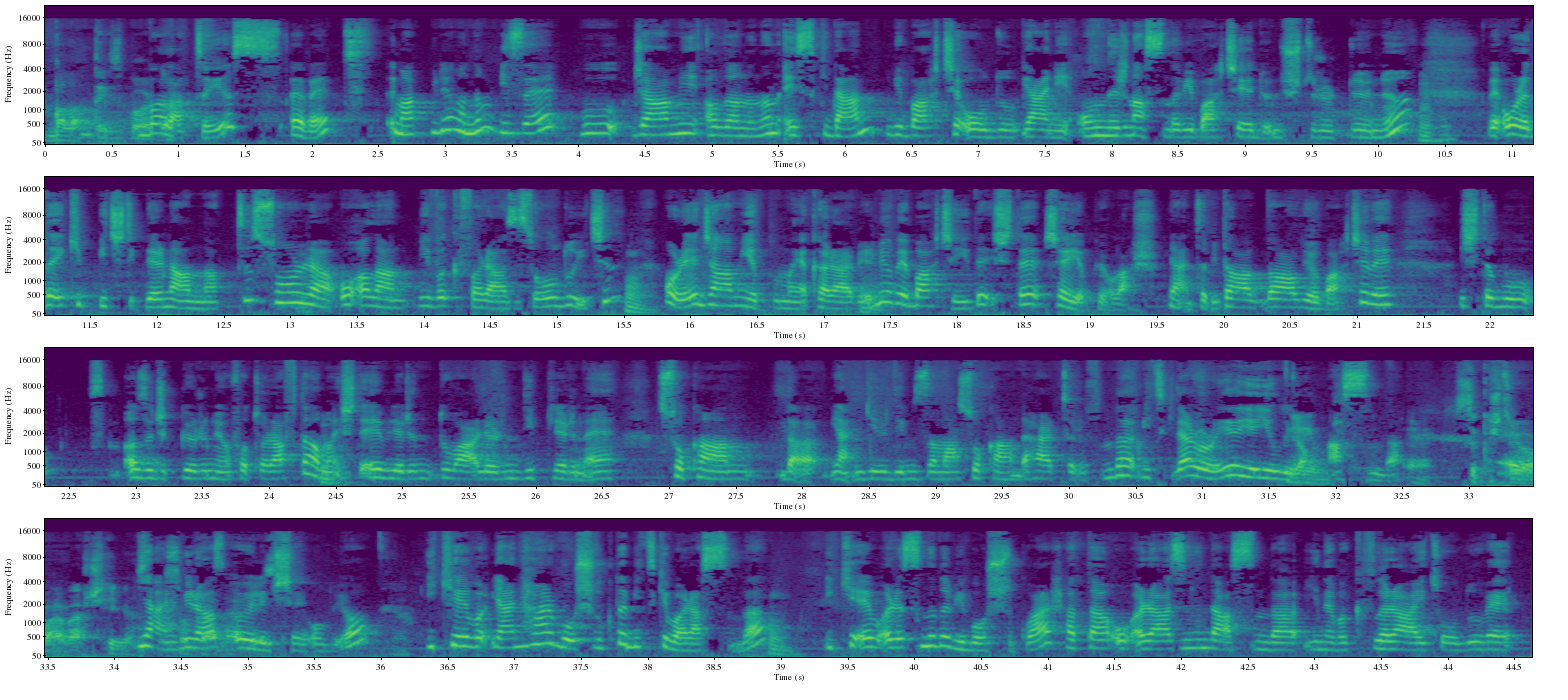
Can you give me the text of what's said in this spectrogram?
Balat'tayız bu arada. Balat'tayız, evet. Makbule Hanım bize bu cami alanının eskiden bir bahçe olduğu, yani onların aslında bir bahçeye dönüştürüldüğünü hı hı. ve orada ekip biçtiklerini anlattı. Sonra o alan bir vakıf arazisi olduğu için hı. oraya cami yapılmaya karar veriliyor hı. ve bahçeyi de işte şey yapıyorlar. Yani tabii dağ, dağılıyor bahçe ve işte bu azıcık görünüyor fotoğrafta ama işte evlerin duvarların diplerine, sokağın da yani girdiğimiz zaman sokağın da her tarafında bitkiler oraya yayılıyor Yayılmış. aslında. Evet, sıkıştırıyorlar ee, bahçeyi. Yani biraz öyle bir şey oluyor. İki ev yani her boşlukta bitki var aslında. Hı. İki ev arasında da bir boşluk var. Hatta o arazinin de aslında yine vakıflara ait olduğu ve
